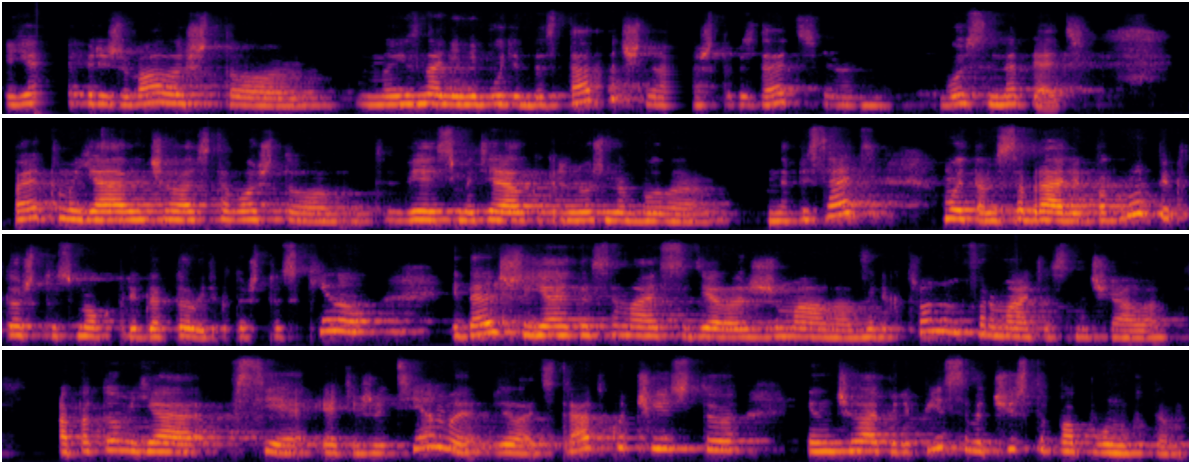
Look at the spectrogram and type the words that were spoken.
и я переживала, что моих знаний не будет достаточно, чтобы сдать э, ГОСы на пять. Поэтому я начала с того, что весь материал, который нужно было написать, мы там собрали по группе, кто что смог приготовить, кто что скинул, и дальше я это сама сидела, сжимала в электронном формате сначала, а потом я все эти же темы взяла тетрадку чистую и начала переписывать чисто по пунктам.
